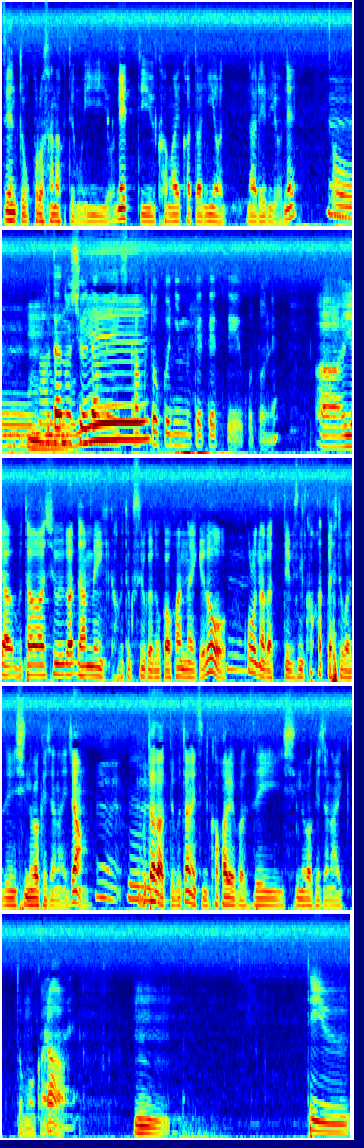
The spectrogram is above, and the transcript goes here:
全頭殺さなくてもいいよねっていう考え方にはなれるよね。うん。豚の集団免疫獲得に向けてっていうことね。あーいや、豚は集団免疫獲得するかどうかわかんないけど、うん。コロナだって別にかかった人が全員死ぬわけじゃないじゃん。うん。うん豚だって豚熱にかかれば全員死ぬわけじゃないと思うから、はいはい。うん。っていう、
